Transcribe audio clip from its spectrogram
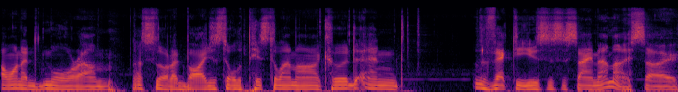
I wanted more, um, I just thought I'd buy just all the pistol ammo I could, and the Vector uses the same ammo, so...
